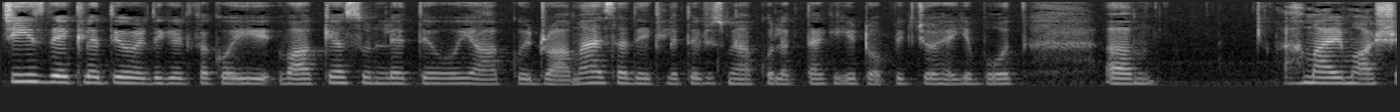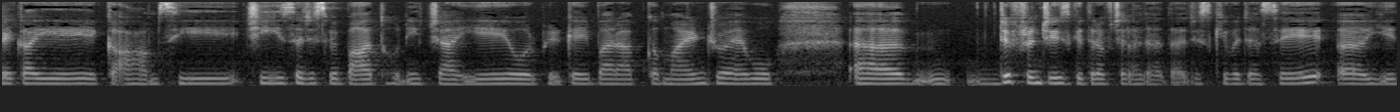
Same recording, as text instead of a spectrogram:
چیز دیکھ لیتے ہو، ارد گرد کا کوئی واقعہ سن لیتے ہو یا آپ کوئی ڈرامہ ایسا دیکھ لیتے ہو جس میں آپ کو لگتا ہے کہ یہ ٹاپک جو ہے، یہ بہت ہمارے معاشرے کا یہ ایک عام سی چیز ہے جس پہ بات ہونی چاہیے، اور پھر کئی بار آپ کا مائنڈ جو ہے وہ ڈفرینٹ چیز کی طرف چلا جاتا ہے، جس کی وجہ سے یہ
